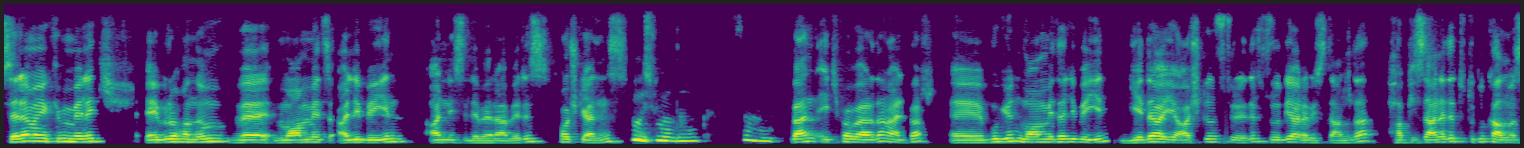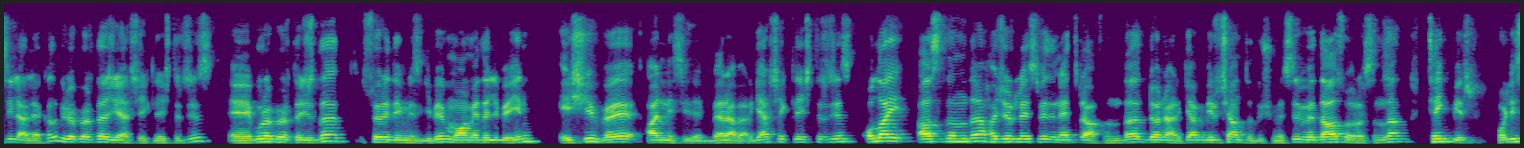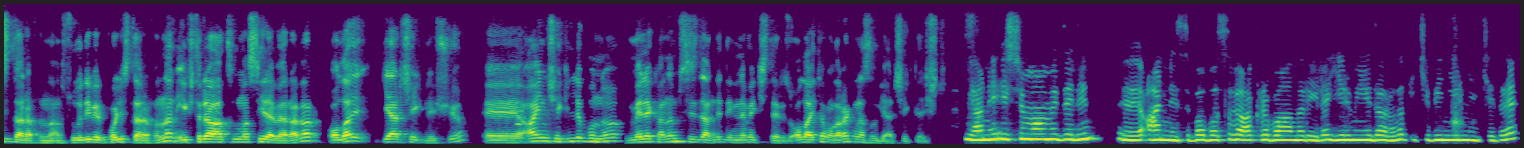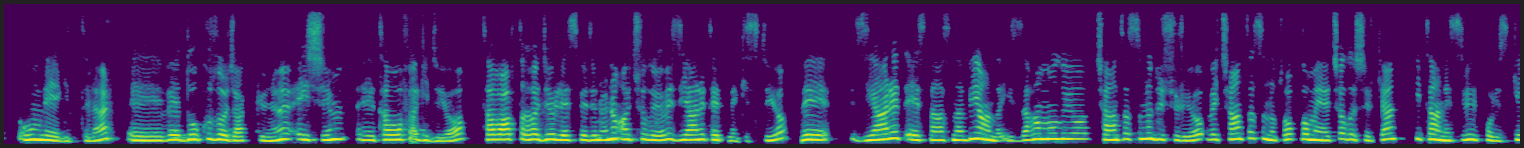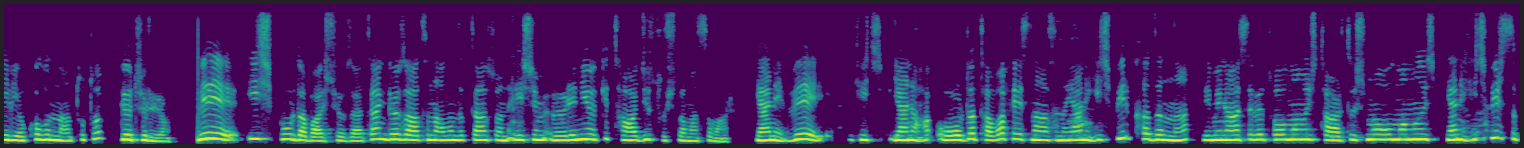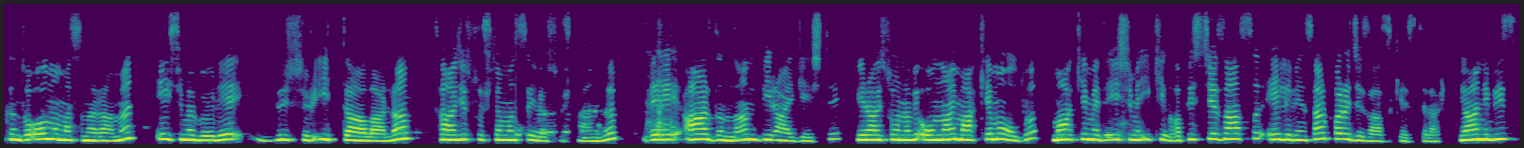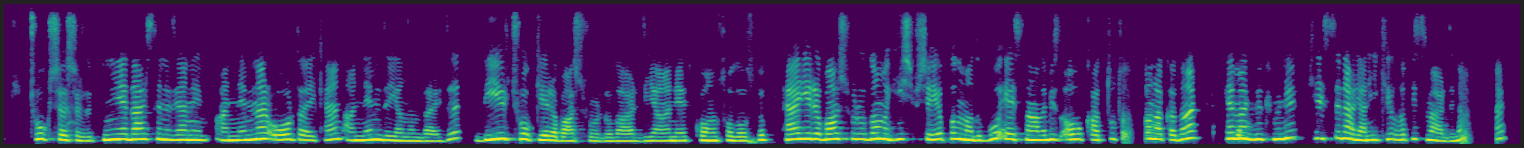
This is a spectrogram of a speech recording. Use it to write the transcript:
Selamünaleyküm Melek, Ebru Hanım ve Muhammed Ali Bey'in annesiyle beraberiz. Hoş geldiniz. Hoş bulduk. Sağ olun. Ben Ekip Haber'den Alper. Ee, bugün Muhammed Ali Bey'in 7 ayı aşkın süredir Suudi Arabistan'da hapishanede tutuklu kalmasıyla alakalı bir röportaj gerçekleştireceğiz. Ee, bu röportajı da söylediğimiz gibi Muhammed Ali Bey'in eşi ve annesiyle beraber gerçekleştireceğiz. Olay aslında Hacer Esved'in etrafında dönerken bir çanta düşmesi ve daha sonrasında tek bir polis tarafından, Suudi bir polis tarafından iftira atılmasıyla beraber olay gerçekleşiyor. Ee, aynı şekilde bunu Melek Hanım sizden de dinlemek isteriz. Olay tam olarak nasıl gerçekleşti? Yani eşim Muhammed Ali'nin e, annesi, babası ve akrabalarıyla 27 Aralık 2022'de Umre'ye gittiler. E, ve 9 Ocak günü eşim e, tavafa gidiyor. Tavafta Hacer Esved'in önü açılıyor ve ziyaret etmek istiyor. Ve ziyaret esnasında bir anda izdiham oluyor. Çantasını düşürüyor ve çantasını toplamaya çalışırken bir tane sivil polis geliyor kolundan tutup götürüyor. Ve iş burada başlıyor zaten. Gözaltına alındıktan sonra eşim öğreniyor ki taciz suçlaması var. Yani ve hiç yani orada tavaf esnasında yani hiçbir kadınla bir münasebet olmamış, tartışma olmamış. Yani hiçbir sıkıntı olmamasına rağmen eşime böyle bir sürü iddialarla taciz suçlamasıyla suçlandı. Ve ardından bir ay geçti. Bir ay sonra bir online mahkeme oldu. Mahkemede eşime iki yıl hapis cezası, 50 bin ser para cezası kestiler. Yani biz çok şaşırdık. Niye derseniz yani annemler oradayken annem de yanındaydı. Birçok yere başvurdular. Diyanet, konsolosluk her yere başvuruldu ama hiçbir şey yapılmadı. Bu esnada biz avukat tutana kadar hemen hükmünü kestiler. Yani iki yıl hapis verdiler.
